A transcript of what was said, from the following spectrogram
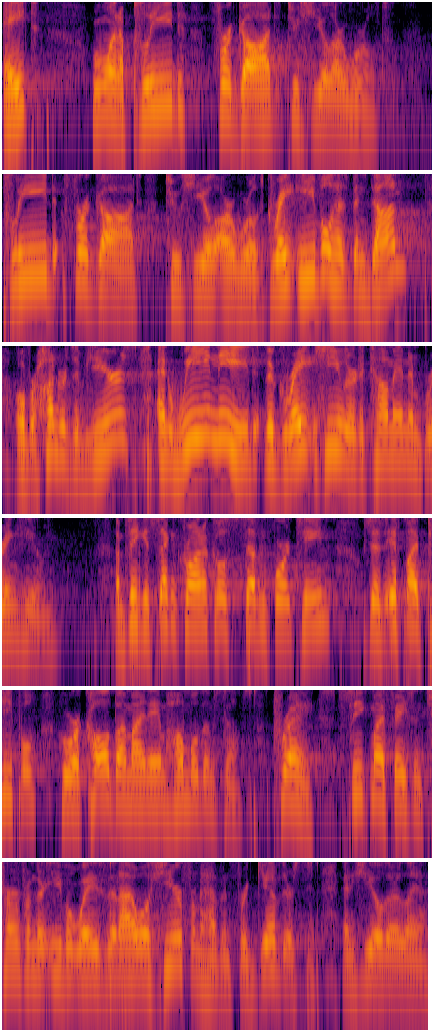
Eight, we want to plead for God to heal our world. Plead for God to heal our world. Great evil has been done over hundreds of years, and we need the great healer to come in and bring healing. I'm thinking Second Chronicles 7:14, which says, "If my people who are called by my name humble themselves, pray, seek my face, and turn from their evil ways, then I will hear from heaven, forgive their sin, and heal their land.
